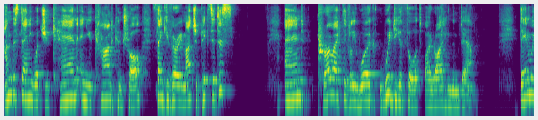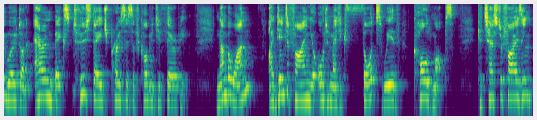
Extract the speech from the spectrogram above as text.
understanding what you can and you can't control. Thank you very much, Epictetus. And proactively work with your thoughts by writing them down. Then we worked on Aaron Beck's two stage process of cognitive therapy. Number one, identifying your automatic thoughts with cold mops catastrophizing,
